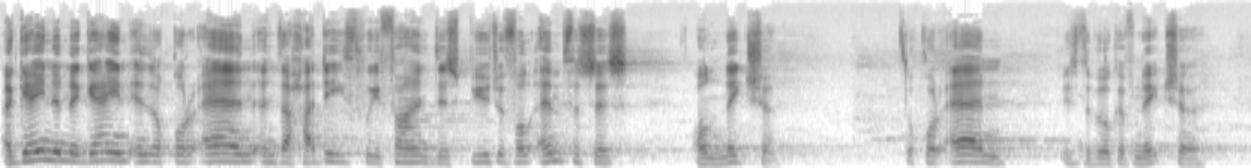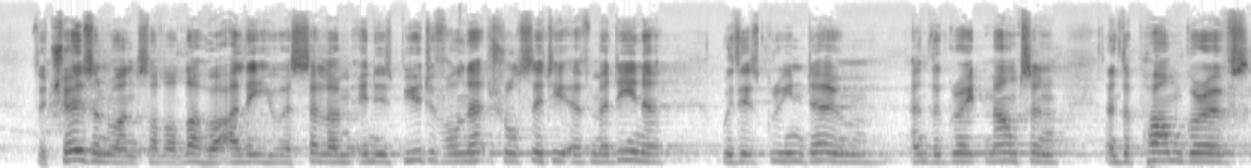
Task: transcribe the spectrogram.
Again and again in the Quran and the Hadith, we find this beautiful emphasis on nature. The Quran is the book of nature. The chosen one, sallallahu alaihi wasallam, in his beautiful natural city of Medina, with its green dome and the great mountain and the palm groves,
